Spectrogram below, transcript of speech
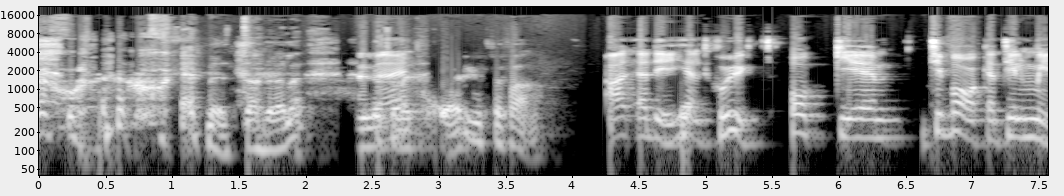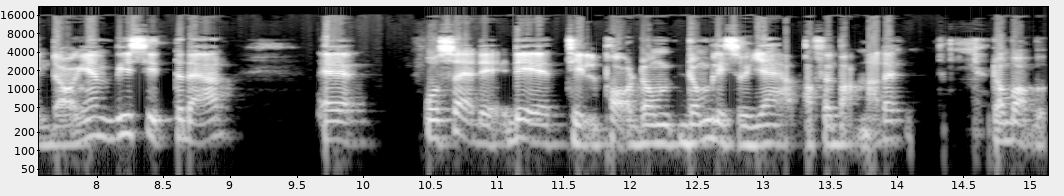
Men skämtar du eller? Det låter som ett skämt för fan. Ja, ja, det är helt sjukt. Och eh, tillbaka till middagen. Vi sitter där. Eh, och så är det, det är ett till par. De, de blir så jävla förbannade. De bara,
